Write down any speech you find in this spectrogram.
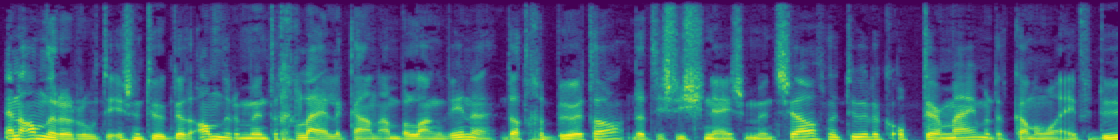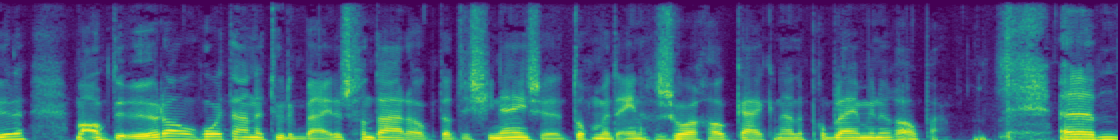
Een andere route is natuurlijk dat andere munten geleidelijk aan aan belang winnen. Dat gebeurt al. Dat is de Chinese munt zelf natuurlijk op termijn, dat kan nog wel even duren. Maar ook de euro hoort daar natuurlijk bij. Dus vandaar ook dat de Chinezen toch met enige zorg ook kijken naar de problemen in Europa. Um,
